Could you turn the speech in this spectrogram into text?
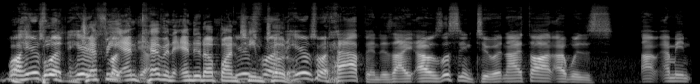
Well, here's both what here's Jeffy what- and yeah. Kevin ended up on here's Team what, Toto. Here's what happened: is I, I was listening to it and I thought I was. I, I mean,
